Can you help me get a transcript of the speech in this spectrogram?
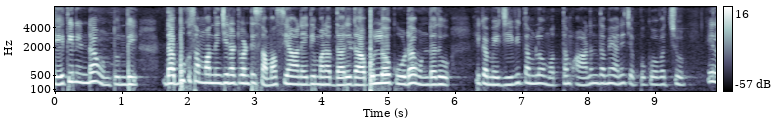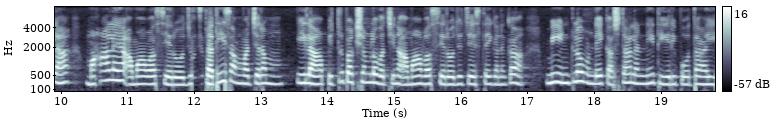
చేతి నిండా ఉంటుంది. డబ్బుకు సంబంధించినటువంటి సమస్య అనేది మన దరిదాపుల్లో కూడా ఉండదు. ఇక మీ జీవితంలో మొత్తం ఆనందమే అని చెప్పుకోవచ్చు. ఇలా మహాలయ అమావాస్య రోజు ప్రతి సంవత్సరం ఇలా పితృపక్షంలో వచ్చిన అమావాస్య రోజు చేస్తే గనక మీ ఇంట్లో ఉండే కష్టాలన్నీ తీరిపోతాయి.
